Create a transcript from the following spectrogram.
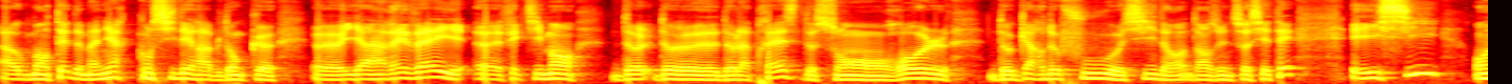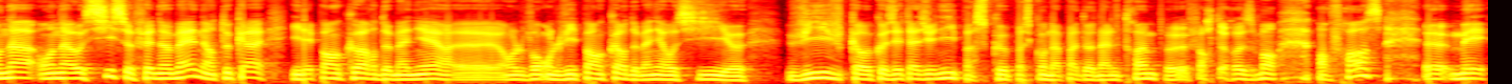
a augmenté de manière considérable. Donc, il y a un réveil effectivement de, de, de la presse, de son rôle de garde-fou aussi dans, dans, une société. Et ici, on a, on a aussi ce phénomène, en tout cas, il n'est pas encore de manière, euh, on, le, on le vit pas encore de manière aussi euh, vive qu'aux qu États-Unis, parce que parce qu'on n'a pas Donald Trump, euh, fort heureusement, en France. mais,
